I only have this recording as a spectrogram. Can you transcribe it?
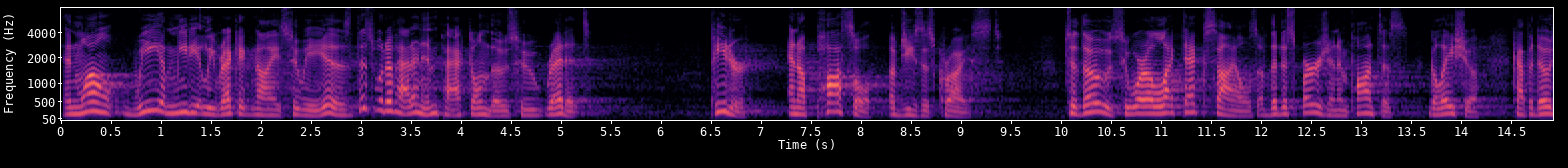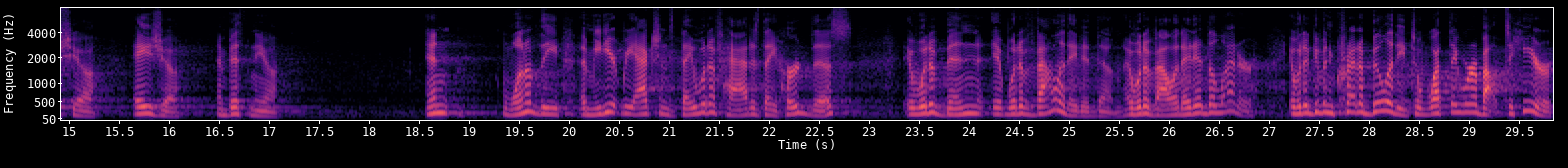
And while we immediately recognize who he is, this would have had an impact on those who read it. Peter, an apostle of Jesus Christ, to those who are elect exiles of the dispersion in Pontus, Galatia, Cappadocia, Asia, and Bithynia. And one of the immediate reactions they would have had as they heard this it would have been, it would have validated them. It would have validated the letter. It would have given credibility to what they were about to hear.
